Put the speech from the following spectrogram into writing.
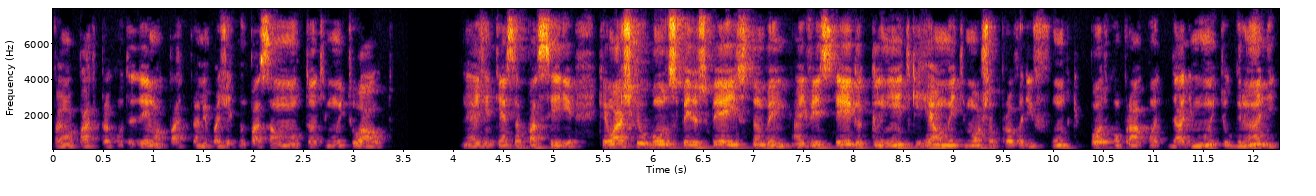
Vai uma parte para a conta dele, uma parte para mim, para a gente não passar um montante muito alto. Né? A gente tem essa parceria. Que eu acho que o bom dos P2P é isso também. Às vezes chega cliente que realmente mostra a prova de fundo, que pode comprar uma quantidade muito grande,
